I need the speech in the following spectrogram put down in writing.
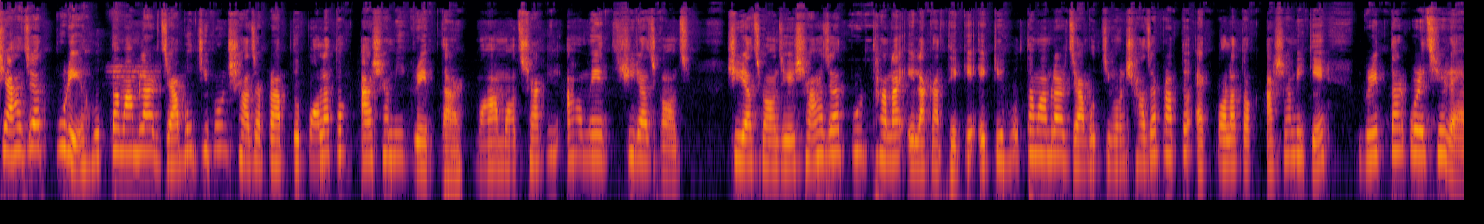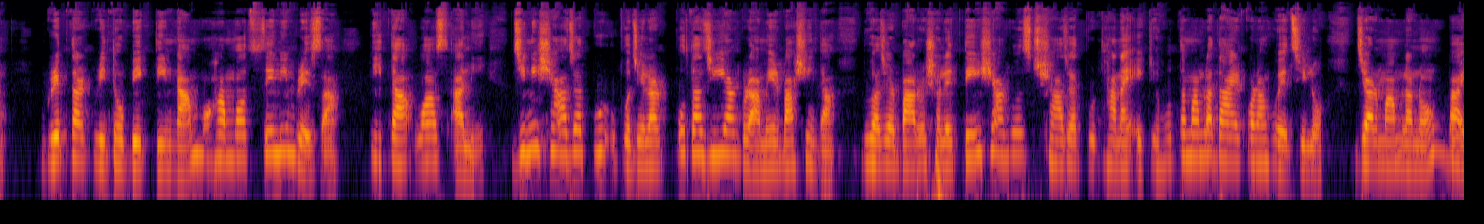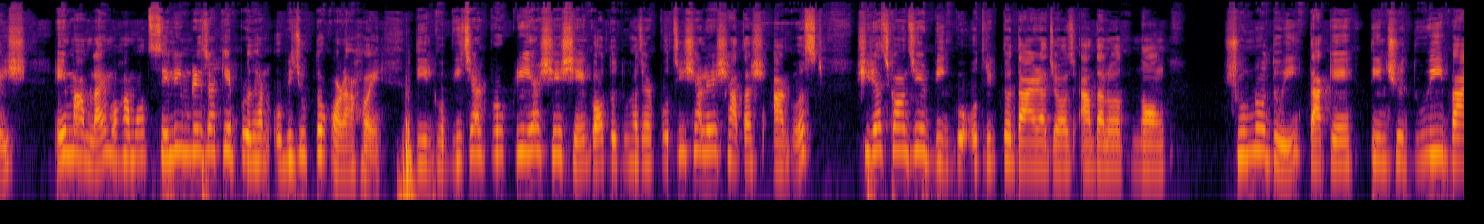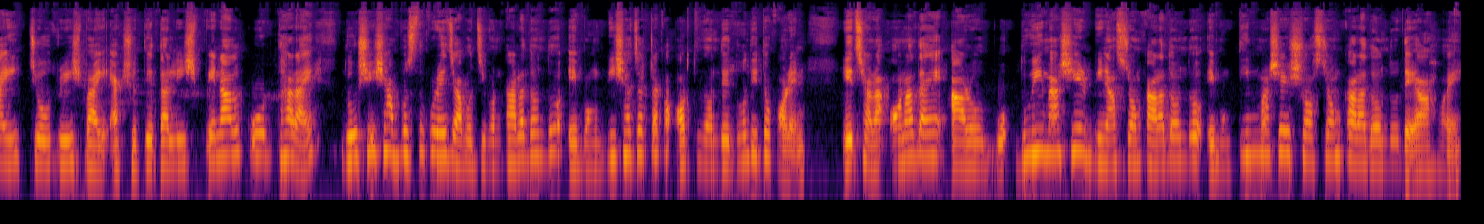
শাহজাদপুরে হত্যা মামলার যাবজ্জীবন সাজাপ্রাপ্ত পলাতক আসামি গ্রেপ্তার। মোহাম্মদ শাকিল আহমেদ, সিরাজগঞ্জ। সিরাজগঞ্জের শাহজাদপুর থানা এলাকা থেকে একটি হত্যা মামলার যাবজ্জীবন সাজাপ্রাপ্ত এক পলাতক আসামিকে গ্রেপ্তার করেছে র্যাব। গ্রেপ্তারকৃত ব্যক্তির নাম মোহাম্মদ সেলিম রেজা, পিতা ওয়াস আলী, যিনি শাহজাদপুর উপজেলার পোতাজিয়া গ্রামের বাসিন্দা। দু হাজার বারো সালের তেইশে আগস্ট শাহজাদপুর থানায় একটি হত্যা মামলা দায়ের করা হয়েছিল, যার মামলা নং বাইশ। এই মামলায় মোহাম্মদ সেলিম রেজাকে প্রধান অভিযুক্ত করা হয়। দীর্ঘ বিচার প্রক্রিয়া শেষে গত দু হাজার পঁচিশ সালের সাতাশ আগস্ট সিরাজগঞ্জের বিজ্ঞ অতিরিক্ত দায়রা জজ আদালত নং শূন্য দুই তাকে তিনশো দুই বাই চৌত্রিশ বাই একশো তেতাল্লিশ পেনাল কোড ধারায় দোষী সাব্যস্ত করে যাবজ্জীবন কারাদণ্ড এবং বিশ হাজার টাকা অর্থদণ্ডে দণ্ডিত করেন। এছাড়া অনাদায়ে আরও দুই মাসের বিনাশ্রম কারাদণ্ড এবং তিন মাসের সশ্রম কারাদণ্ড দেওয়া হয়।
